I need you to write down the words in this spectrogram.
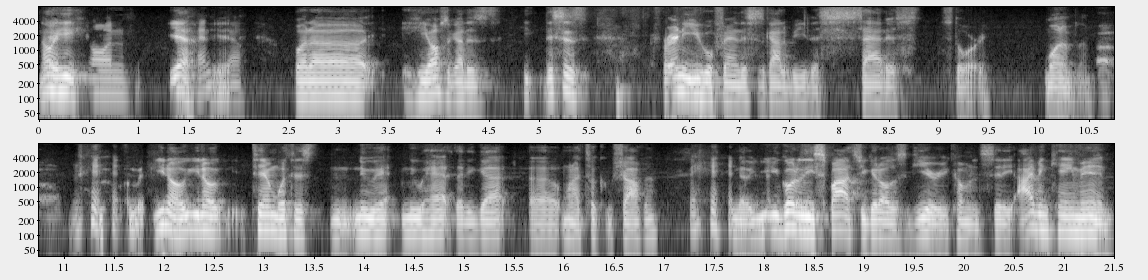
No, he. on Yeah, yeah. Yeah. But uh, he also got his. He, this is for any Eagle fan. This has got to be the saddest story. One of them. Uh oh. I mean, You know, you know Tim with his new new hat that he got uh, when I took him shopping. You know, you, you go to these spots, you get all this gear. You come in the city. Ivan came in,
